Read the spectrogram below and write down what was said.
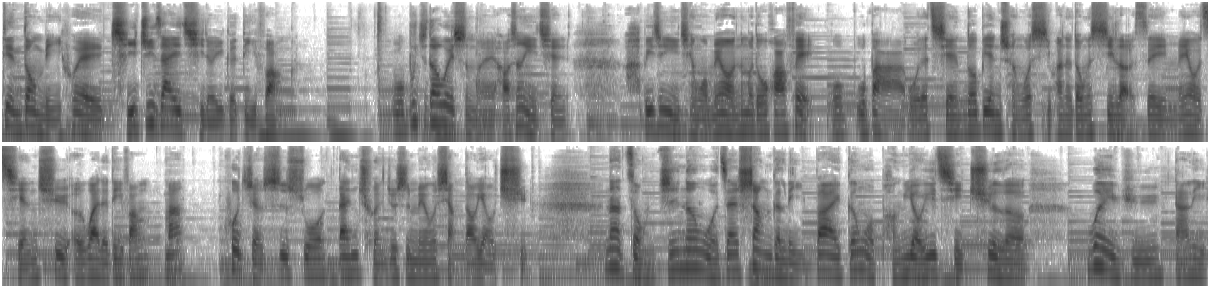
电动迷会齐聚在一起的一个地方。我不知道为什么哎，好像以前啊，毕竟以前我没有那么多花费，我我把我的钱都变成我喜欢的东西了，所以没有钱去额外的地方吗？或者是说单纯就是没有想到要去？那总之呢，我在上个礼拜跟我朋友一起去了位于哪里？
